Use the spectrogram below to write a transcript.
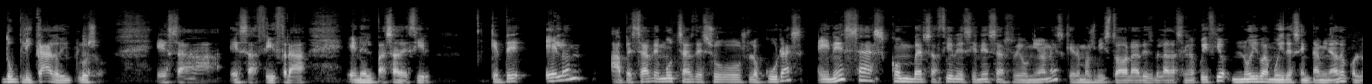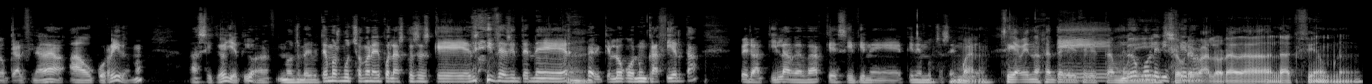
duplicado incluso esa, esa cifra en el pasado. Es decir, que te, Elon, a pesar de muchas de sus locuras, en esas conversaciones y en esas reuniones que hemos visto ahora desveladas en el juicio, no iba muy desencaminado con lo que al final ha, ha ocurrido, ¿no? Así que, oye, tío, nos metemos mucho con él por las cosas que dice sin tener, que luego nunca acierta, pero aquí la verdad que sí tiene, tiene mucho sentido. Bueno, sigue habiendo gente que dice que Eh, está muy luego le dijeron- sobrevalorada la acción. ¿no?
